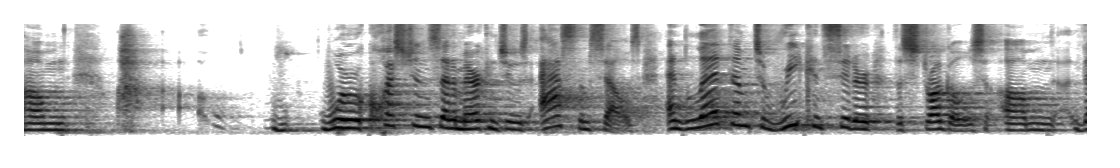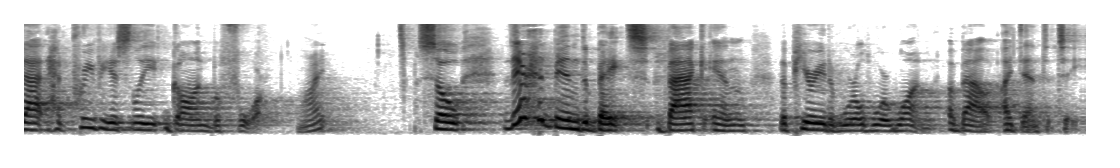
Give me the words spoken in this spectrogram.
um, were questions that American Jews asked themselves and led them to reconsider the struggles um, that had previously gone before. Right? So there had been debates back in the period of World War I about identity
